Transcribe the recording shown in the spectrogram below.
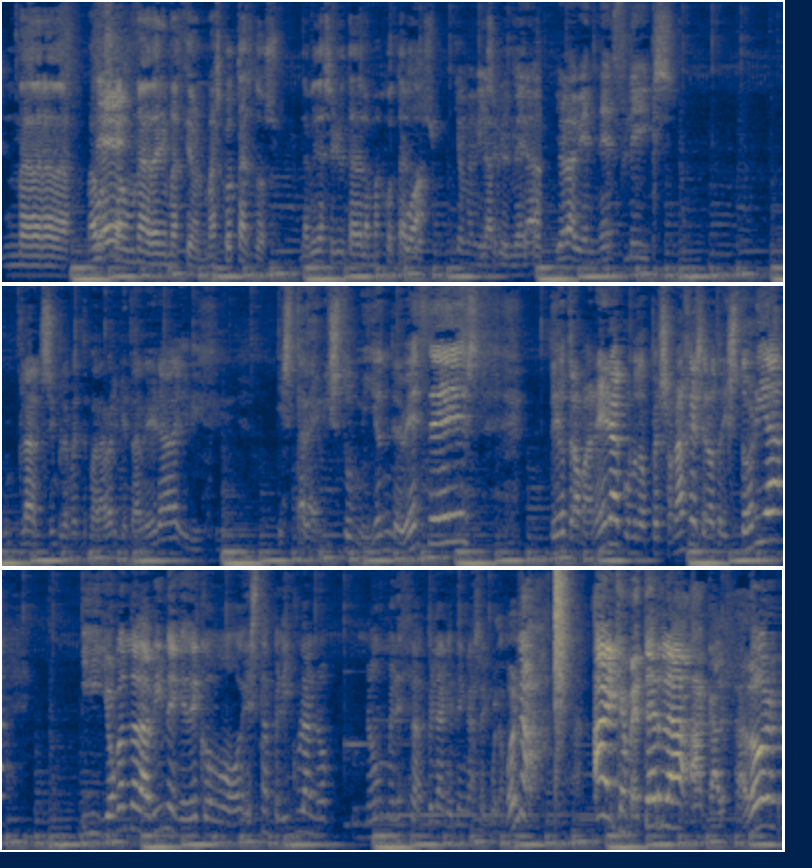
Nada, nada. Vamos Eh. a una de animación. Mascotas 2. La vida secreta de las mascotas Buah, 2. yo me vi la primera, yo la vi en Netflix, en plan simplemente para ver qué tal era y dije, esta la he visto un millón de veces, de otra manera, con otros personajes, en otra historia, y yo cuando la vi me quedé como, esta película no, no merece la pena que tenga secuela. Pues nada, hay que meterla a calzador,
